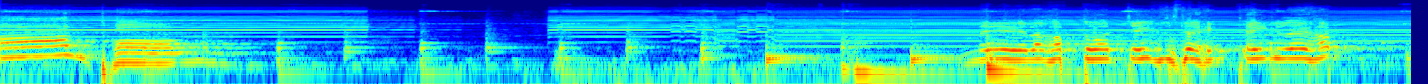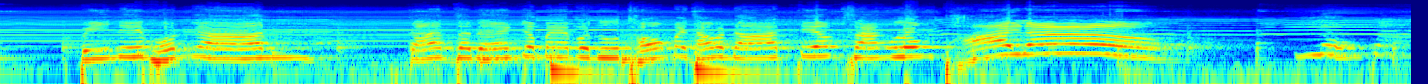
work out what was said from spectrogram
องทอง นี่แหละครับตัวจริงเสียงจริงเลยครับ ปีนี้ผลงาน การแสดงเจ้าแม่ประดูทองไม่ธรรมดา เตรียมสั่งลงพายแล้ว ลงไป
